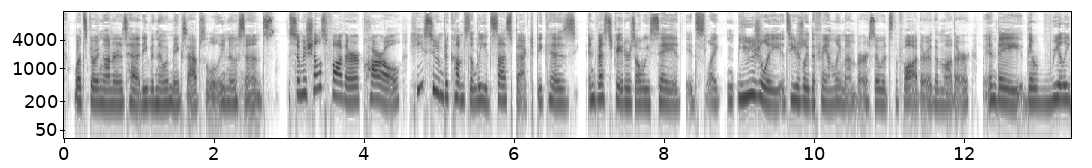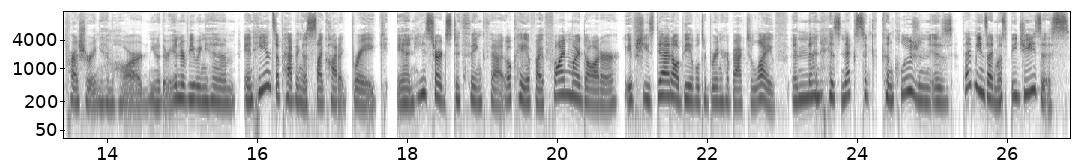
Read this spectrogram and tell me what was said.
what's going on in his head, even though it makes absolutely no sense. So Michelle's father, Carl, he soon becomes the lead suspect because investigators always say it's like usually it's usually the family member, so it's the father, the mother, and they they're really pressuring him hard. You know, they're interviewing him, and he ends up having a psychotic break, and he starts to think that okay, if I find my daughter, if she's dead, I'll be able to bring her back to life. And then his next conclusion is that means I must be Jesus.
